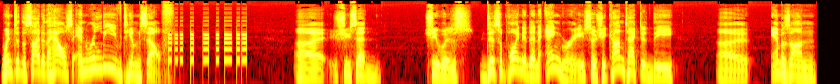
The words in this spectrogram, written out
went to the side of the house and relieved himself. Uh, she said she was disappointed and angry, so she contacted the uh, Amazon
